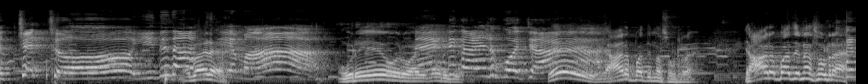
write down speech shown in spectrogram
அச்சச்சோ. இதுதான் பாரு. ஒரே ஒரு வாய் தான் இருக்கு. ஏய் யாரை பார்த்து என்ன சொல்கிறேன் யாரை பார்த்து என்ன சொல்கிறேன்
